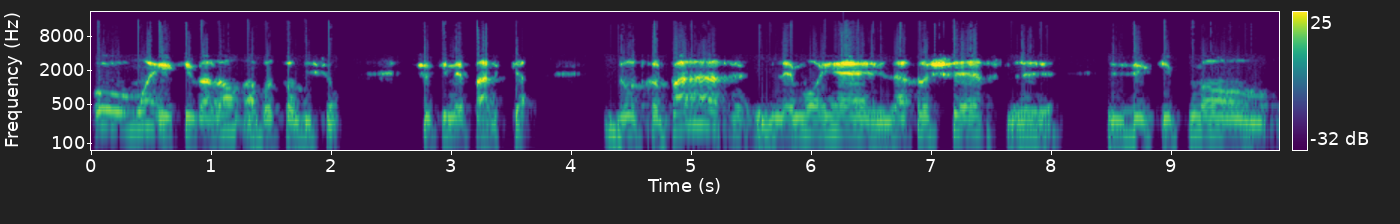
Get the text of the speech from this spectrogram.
au moins équivalents à votre ambition ce qui n'est pas le cas. D'autre part, les moyens, la recherche, les, équipements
